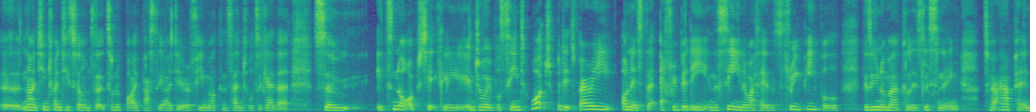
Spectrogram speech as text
1920s films that sort of bypass the idea of female consent altogether. So it's not a particularly enjoyable scene to watch, but it's very honest that everybody in the scene, and I say there's three people, because Una Merkel is listening to it happen,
